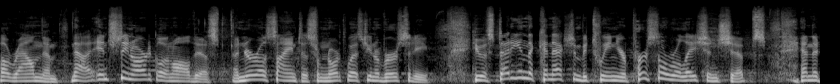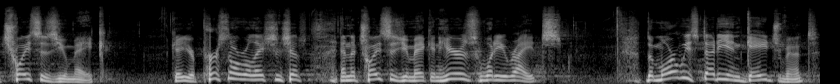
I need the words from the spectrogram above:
around them. Now, interesting article in all this a neuroscientist from Northwest University. He was studying the connection between your personal relationships and the choices you make. Okay, your personal relationships and the choices you make. And here's what he writes. The more we study engagement,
